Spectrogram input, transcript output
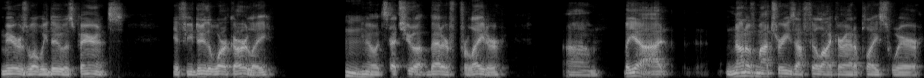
mirrors what we do as parents. if you do the work early, Mm. you know, it sets you up better for later. Um, but yeah, I, none of my trees I feel like are at a place where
